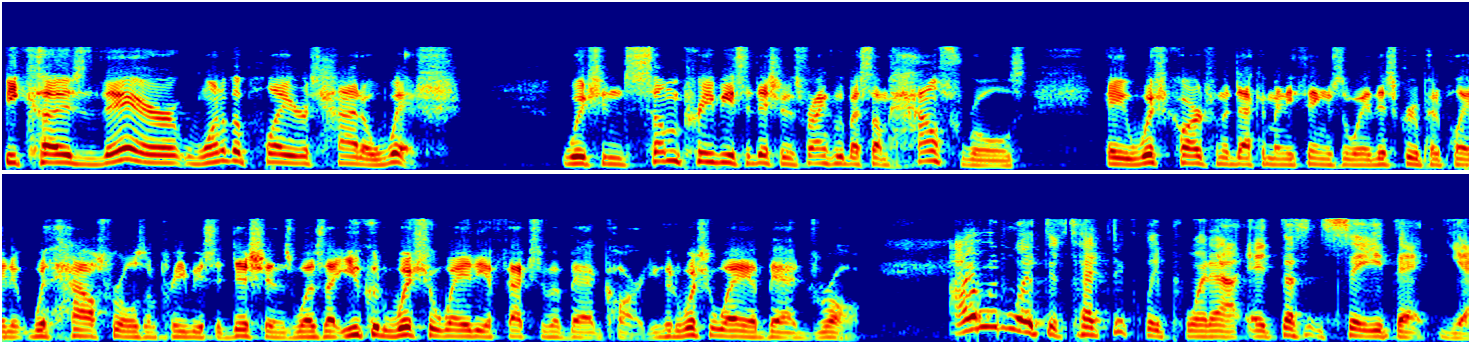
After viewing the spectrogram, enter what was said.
because there one of the players had a wish, which in some previous editions, frankly by some house rules, a wish card from the deck of many things, the way this group had played it with house rules in previous editions, was that you could wish away the effects of a bad card. You could wish away a bad draw. I would like to technically point out it doesn't say that you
